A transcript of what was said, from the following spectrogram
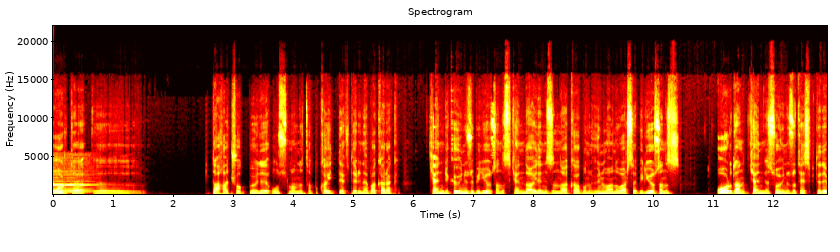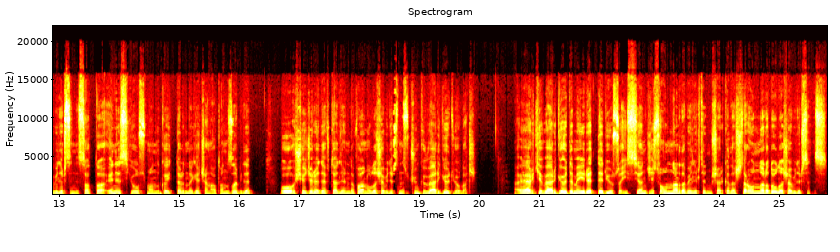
orada e, daha çok böyle Osmanlı tapu kayıt defterine bakarak kendi köyünüzü biliyorsanız, kendi ailenizin lakabını, ünvanı varsa biliyorsanız oradan kendi soyunuzu tespit edebilirsiniz. Hatta en eski Osmanlı kayıtlarında geçen atanıza bile o şecere defterlerinde falan ulaşabilirsiniz. Çünkü vergi ödüyorlar. Eğer ki vergi ödemeyi reddediyorsa, isyancıysa onlar da belirtilmiş arkadaşlar. Onlara da ulaşabilirsiniz.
